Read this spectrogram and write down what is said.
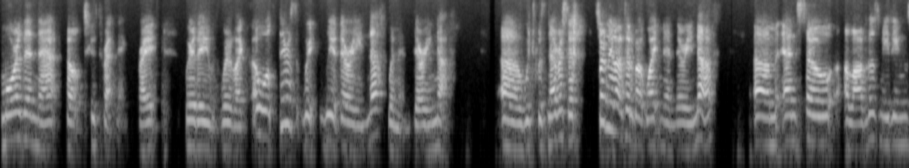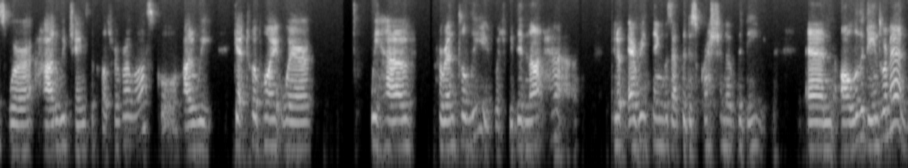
more than that felt too threatening, right? where they were like, oh, well, there's we, we, there are enough women, there are enough, uh, which was never said, certainly not said about white men, there enough. Um, and so a lot of those meetings were how do we change the culture of our law school? How do we get to a point where we have parental leave, which we did not have? You know, everything was at the discretion of the dean, and all of the deans were men.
